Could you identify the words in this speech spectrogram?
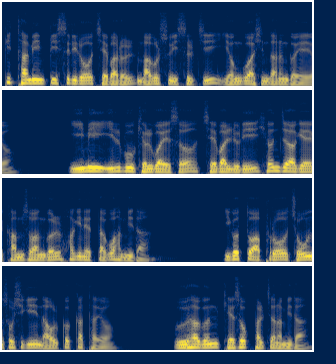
비타민 B3로 재발을 막을 수 있을지 연구하신다는 거예요. 이미 일부 결과에서 재발률이 현저하게 감소한 걸 확인했다고 합니다. 이것도 앞으로 좋은 소식이 나올 것 같아요. 의학은 계속 발전합니다.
